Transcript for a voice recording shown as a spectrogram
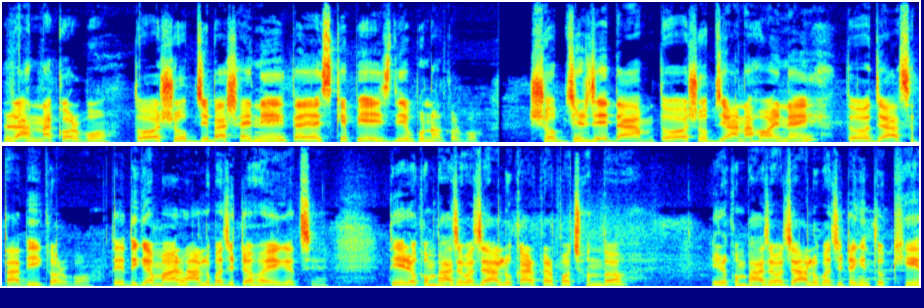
রান্না করব। তো সবজি বাসায় নেই, তাই আজকে পেঁয়াজ দিয়ে ভুনা করব। সবজির যে দাম, তো সবজি আনা হয় নাই, তো যা আছে তা দিয়েই করব। তো এদিকে আমার আলু ভাজিটা হয়ে গেছে। তো এরকম ভাজা ভাজা আলু কার কার পছন্দ? এরকম ভাজা ভাজা আলু ভাজিটা কিন্তু খেয়ে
